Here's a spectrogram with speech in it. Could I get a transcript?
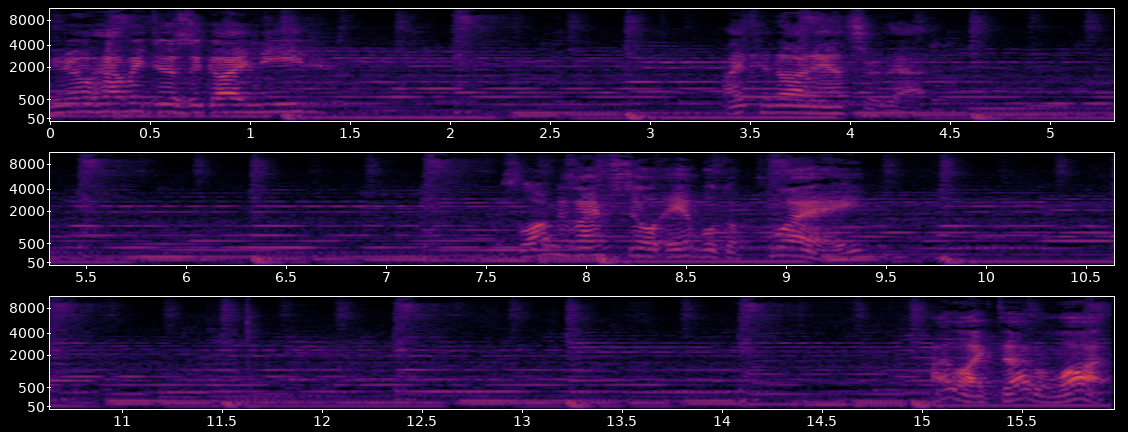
You know how many does a guy need? I cannot answer that. As long as I'm still able to play, I like that a lot.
